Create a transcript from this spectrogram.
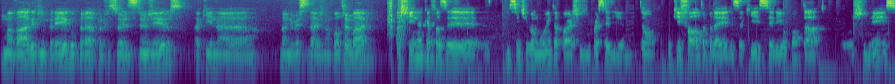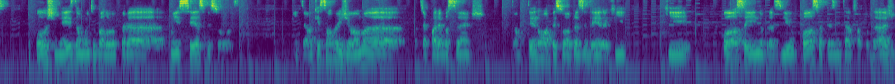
uma vaga de emprego para professores estrangeiros aqui na, na universidade na qual trabalho. A China quer fazer, incentiva muito a parte de parceria. Né? Então, o que falta para eles aqui seria o contato. O chinês, o povo chinês dá muito valor para conhecer as pessoas. Então, a questão do idioma atrapalha bastante. Então, tendo uma pessoa brasileira aqui que possa ir no Brasil, possa apresentar a faculdade,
